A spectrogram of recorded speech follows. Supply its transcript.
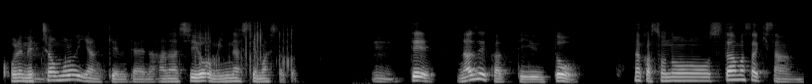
これめっちゃおもろいやんけみたいな話をみんなしてましたと。うん。でなぜかっていうとなんかその菅田将暉さん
